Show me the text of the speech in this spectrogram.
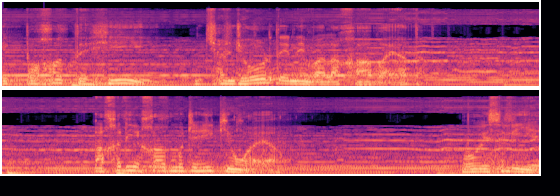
एक बहुत ही झंझोड़ देने वाला ख्वाब आया था। आखिर ये ख्वाब मुझे ही क्यों आया? वो इसलिए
